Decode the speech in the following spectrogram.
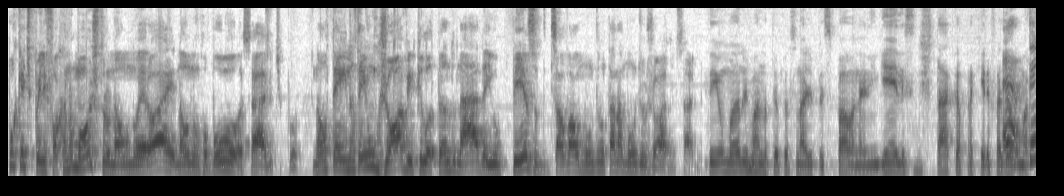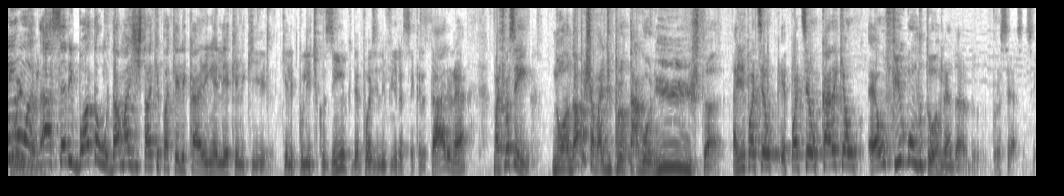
Porque, tipo, ele foca no monstro, não no herói, não no robô, sabe? Tipo, não tem, não tem um jovem pilotando nada e o peso de salvar o mundo não tá na mão de um jovem, sabe? Tem humanos, mas no teu personagem principal, né? Ninguém ele se destaca pra querer fazer É, alguma tem coisa. uma, né? a série bota um, dá mais destaque pra aquele carinha ali, aquele que aquele políticozinho que depois ele vira secretário, né? Mas tipo assim, não dá pra chamar de protagonista. A gente pode ser o, pode ser o cara que é o, é o fio condutor, né, da- do processo, assim.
